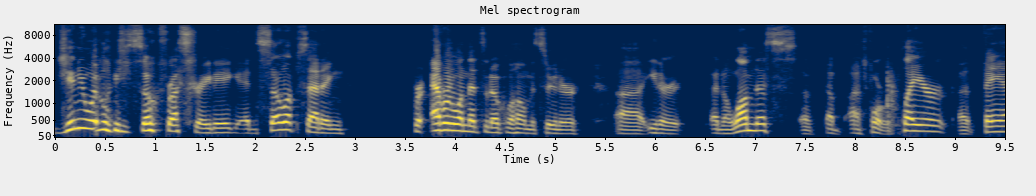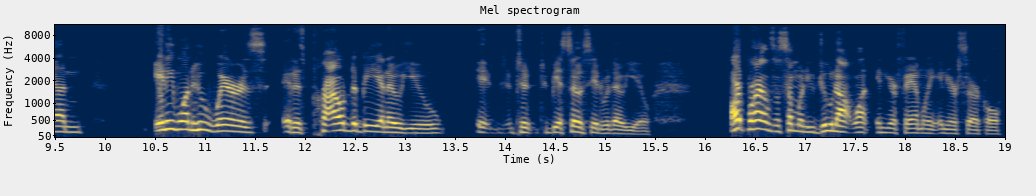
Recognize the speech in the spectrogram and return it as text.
genuinely so frustrating and so upsetting for everyone that's an Oklahoma Sooner, uh, either an alumnus, a, a, a, former player, a fan, anyone who wears it is proud to be an OU, it, to, to be associated with OU. Art Briles is someone you do not want in your family, in your circle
